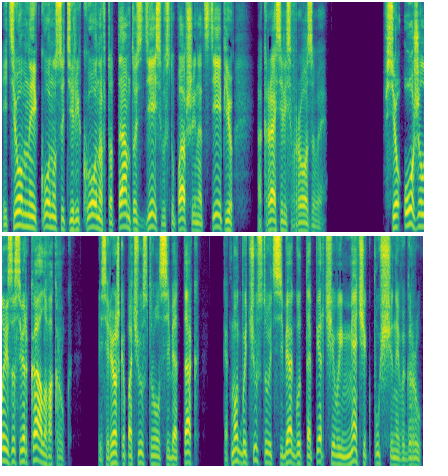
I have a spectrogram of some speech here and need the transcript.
и темные конусы терриконов, то там, то здесь, выступавшие над степью, окрасились в розовое. Все ожило и засверкало вокруг, и Сережка почувствовал себя так, как мог бы чувствовать себя гуттаперчивый мячик, пущенный в игру.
